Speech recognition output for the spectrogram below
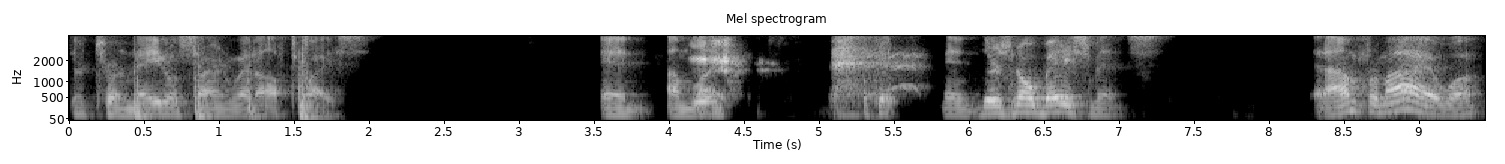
the tornado siren went off twice. And I'm Yeah. like, okay, and there's no basements. And I'm from Iowa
